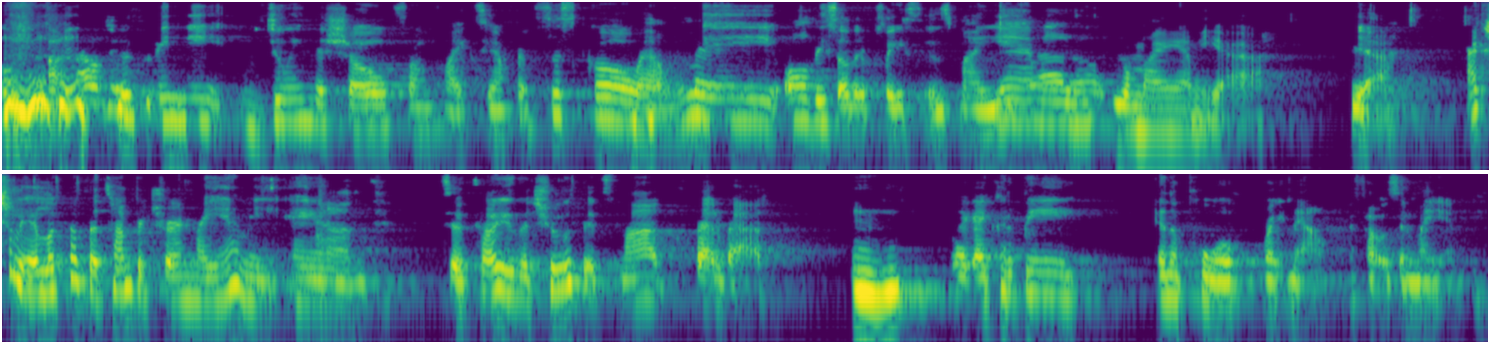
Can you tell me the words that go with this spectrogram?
I'll just be doing the show from like San Francisco, LA, all these other places, Miami. Oh, Miami, yeah. Yeah. Actually, I looked up the temperature in Miami, and to tell you the truth, it's not that bad. Mm-hmm. Like, I could be in a pool right now if I was in Miami.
